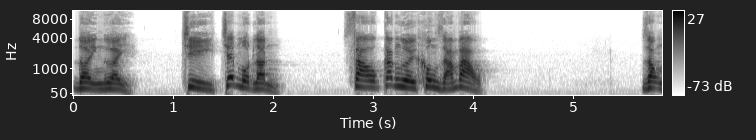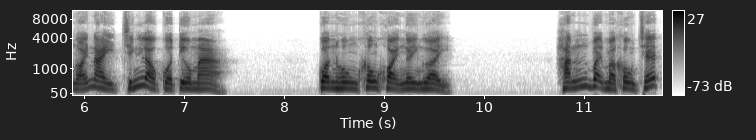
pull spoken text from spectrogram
Đời người, chỉ chết một lần sao các người không dám vào? Giọng nói này chính là của tiêu ma. Quân hùng không khỏi ngây người. Hắn vậy mà không chết.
